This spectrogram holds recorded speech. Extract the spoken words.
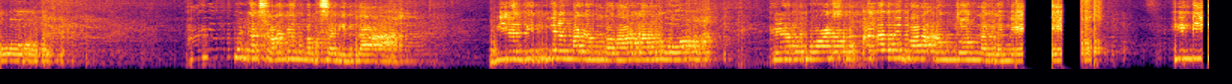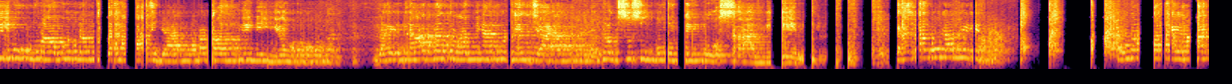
ko. Ayaw ko na sanang magsalita. Binanggit mo naman ang pangalan ko. And of course, alam mo ba, Anton Lagdameo, hindi mo umabot ng lahat yan kakampi ninyo. Dahil lahat ng karamihan mo nandyan, nagsusumbong din po sa amin. Kaya mo namin, ano ba kailangan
